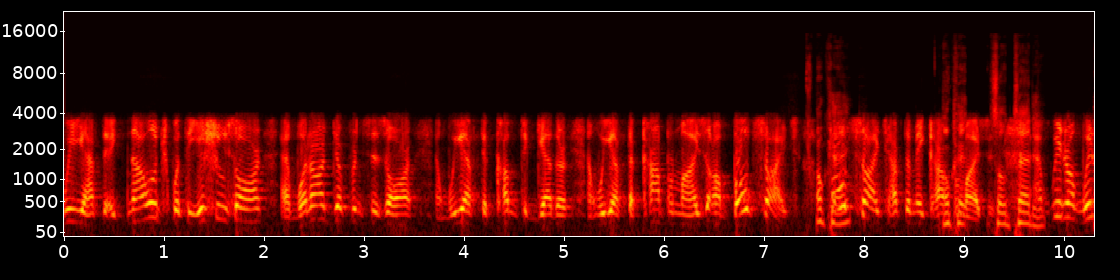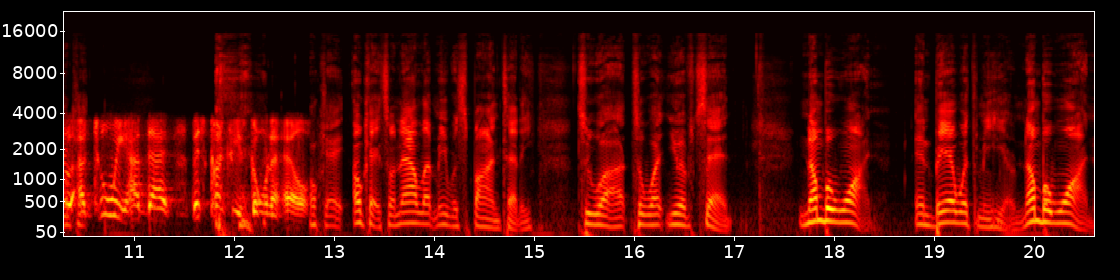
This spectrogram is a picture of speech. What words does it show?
We have to acknowledge what the issues are and what our differences are, and we have to come together and we have to compromise on both sides. Okay. Both sides have to make compromises. Okay. So Teddy, and we don't. We don't okay. until we have that. This country is going to hell. Okay. Okay. So now let me respond, Teddy, to uh, to what you have said. Number one, and bear with me here. Number one,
